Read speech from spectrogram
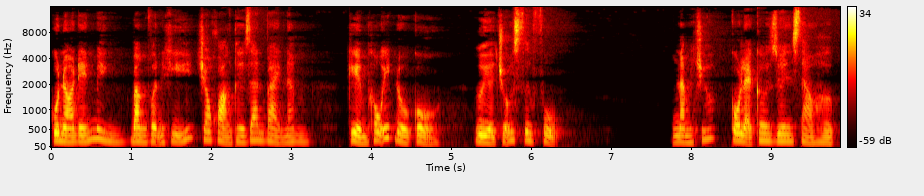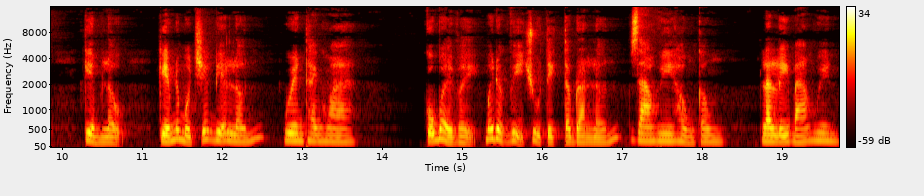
cô nói đến mình bằng vận khí trong khoảng thời gian vài năm, kiểm không ít đồ cổ, gửi ở chỗ sư phụ. Năm trước, cô lại cơ duyên xảo hợp, kiểm lậu kiếm được một chiếc đĩa lớn, nguyên Thanh Hòa. Cũng bởi vậy mới được vị chủ tịch tập đoàn lớn Gia Huy Hồng Kông là Lý Bá Nguyên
